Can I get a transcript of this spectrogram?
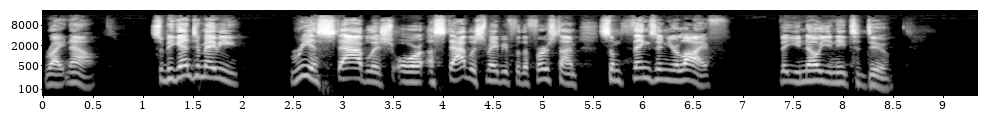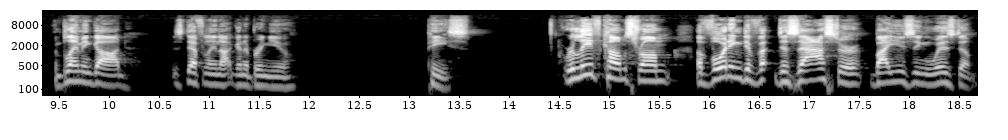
right now. So begin to maybe reestablish or establish maybe for the first time some things in your life that you know you need to do. And blaming God is definitely not going to bring you peace. Relief comes from avoiding disaster by using wisdom.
